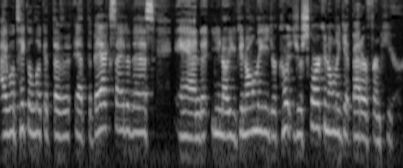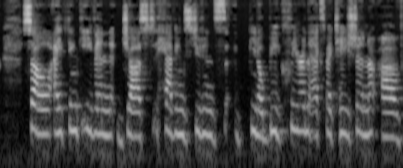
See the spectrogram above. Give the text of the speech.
I will take a look at the, at the back side of this. And, you know, you can only, your, your score can only get better from here. So I think even just having students, you know, be clear in the expectation of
